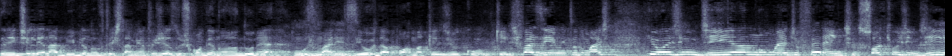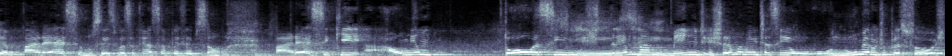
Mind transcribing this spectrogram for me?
A gente lê na Bíblia, no Novo Testamento, Jesus condenando né, uhum. os fariseus da forma que eles, que eles faziam e tudo mais. E hoje em dia não é diferente. Só que hoje em dia parece, não sei se você tem essa percepção, parece que aumentou aumentou assim sim, extremamente, sim. extremamente assim o, o, número de pessoas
